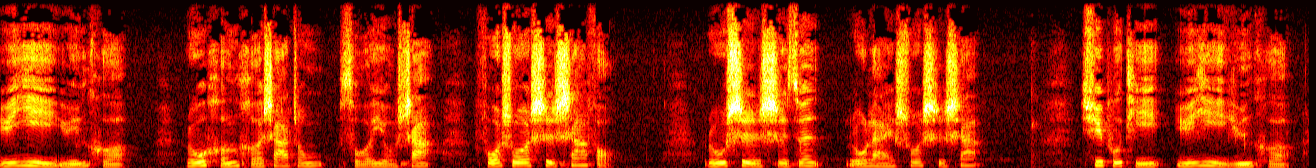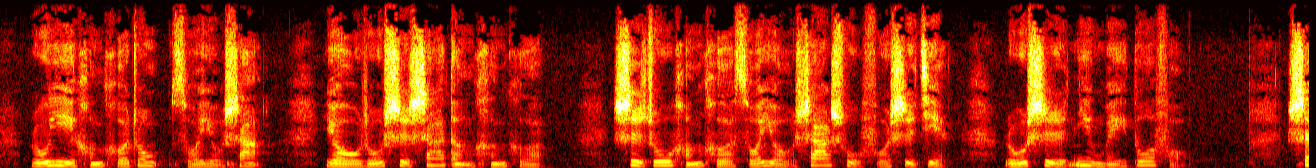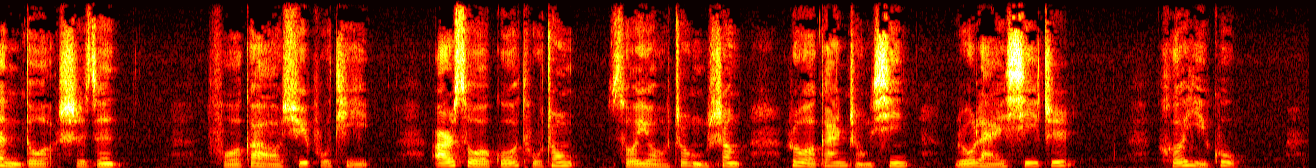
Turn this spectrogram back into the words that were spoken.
于意云何？如恒河沙中所有沙，佛说是沙否？如是世尊，如来说是沙。须菩提，于意云何？如意恒河中所有沙，有如是沙等恒河。是诸恒河所有沙数佛世界，如是宁为多否？甚多，世尊。佛告须菩提：尔所国土中所有众生，若干种心，如来悉知。何以故？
